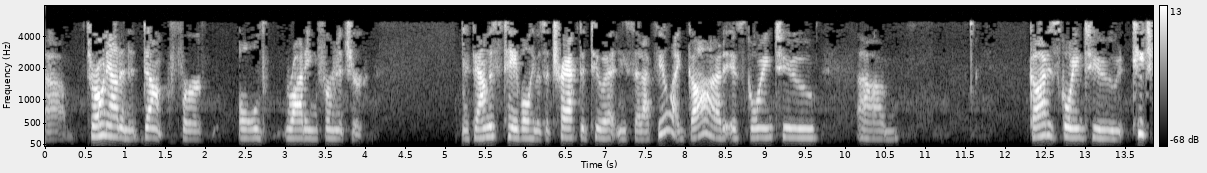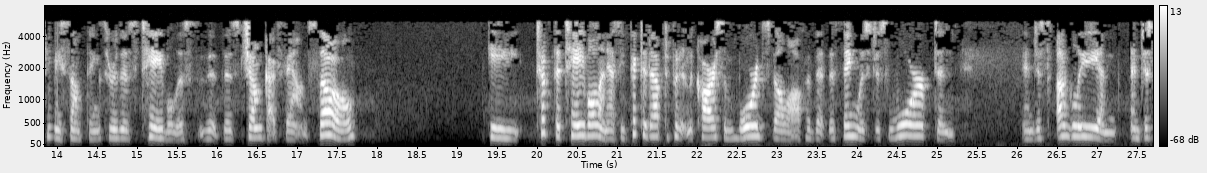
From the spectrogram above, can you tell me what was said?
uh, thrown out in a dump for old rotting furniture. He found this table. He was attracted to it, and he said, "I feel like God is going to, um, God is going to teach me something through this table, this this junk I found." So he took the table, and as he picked it up to put it in the car, some boards fell off of it. The thing was just warped and and just ugly and, and just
